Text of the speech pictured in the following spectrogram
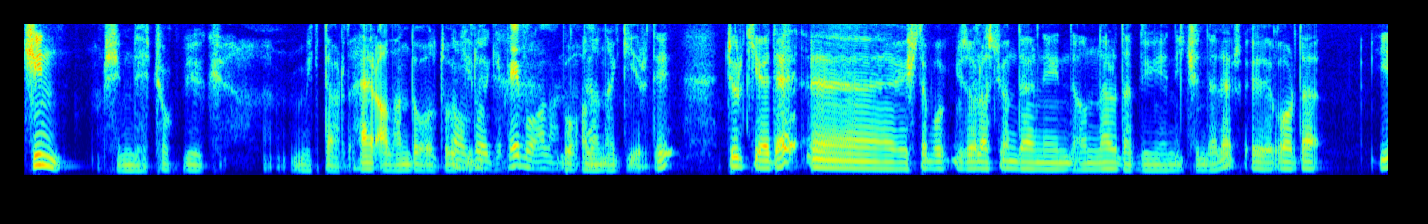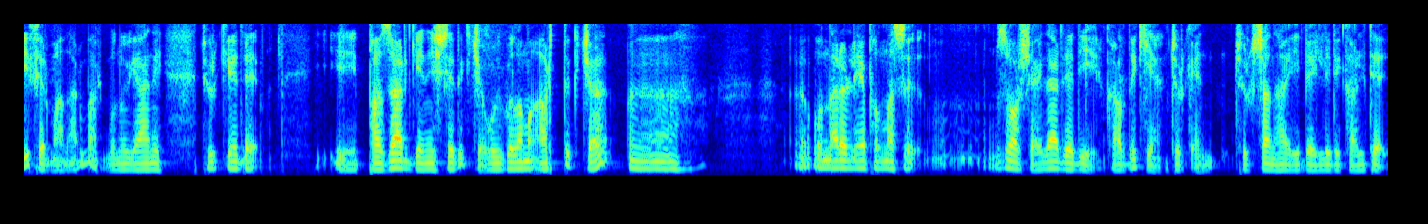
Çin şimdi çok büyük miktarda her alanda olduğu, Olduğu gibi gibi bu alanda. bu alana girdi. Türkiye'de e, işte bu izolasyon derneğinde onlar da bünyenin içindeler. E, orada iyi firmalar var. Bunu yani Türkiye'de e, pazar genişledikçe, uygulama arttıkça e, bunlar öyle yapılması zor şeyler de değil. Kaldı ki yani Türk en- Türk sanayi belli bir kalite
